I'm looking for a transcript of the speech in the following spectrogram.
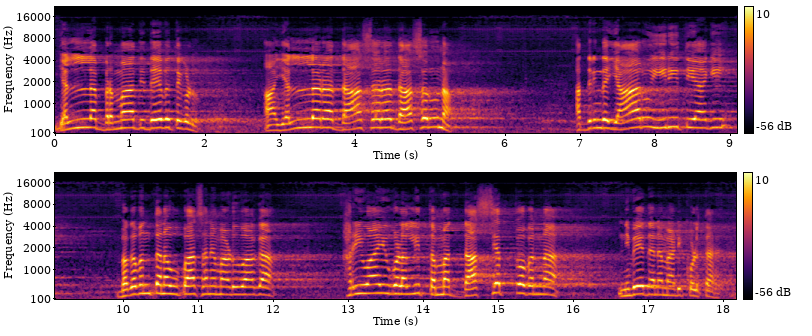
ಎಲ್ಲ ಬ್ರಹ್ಮಾದಿ ದೇವತೆಗಳು, ಆ ಎಲ್ಲರ ದಾಸರ ದಾಸರು ನಾವು ಅದರಿಂದ ಯಾರು ಈ ರೀತಿಯಾಗಿ ಭಗವಂತನ ಉಪಾಸನೆ ಮಾಡುವಾಗ ಹರಿವಾಯುಗಳಲ್ಲಿ ತಮ್ಮ ದಾಸ್ಯತ್ವವನ್ನು ನಿವೇದನೆ ಮಾಡಿಕೊಳ್ತಾರೆ.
